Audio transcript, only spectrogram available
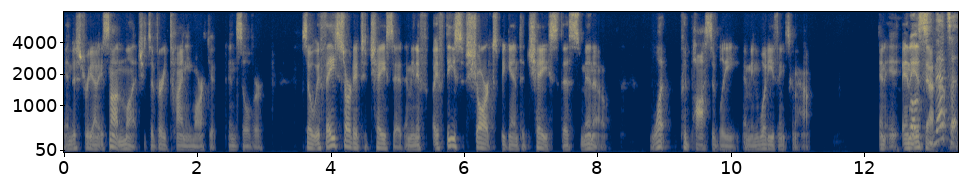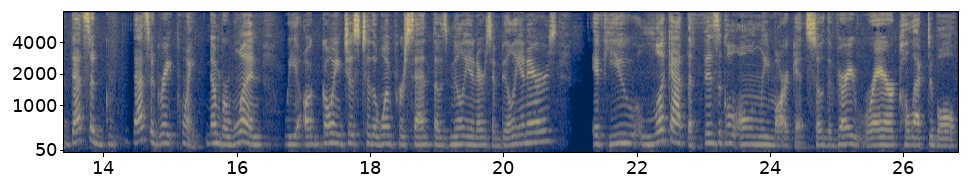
industry, and it's not much. It's a very tiny market in silver. So if they started to chase it, I mean, if if these sharks began to chase this minnow, what could possibly? I mean, what do you think is going to happen? And and well, is see, that that's a that's a that's a great point. Number one, we are going just to the 1%, those millionaires and billionaires. If you look at the physical only market, so the very rare collectible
